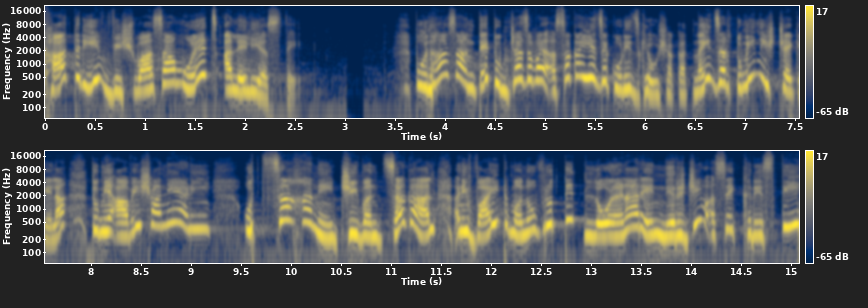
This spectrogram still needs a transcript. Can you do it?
खात्री विश्वासामुळेच आलेली असते. पुन्हा सांगते तुमच्याजवळ असं काही आहे जे कुणीच घेऊ शकत नाही. जर तुम्ही निश्चय केला तुम्ही आवेशाने आणि उत्साहाने जीवन जगाल आणि वाईट मनोवृत्तीत लोळणारे निर्जीव असे ख्रिस्ती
